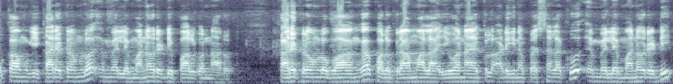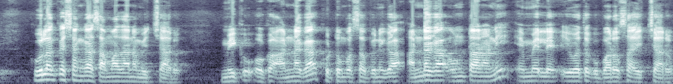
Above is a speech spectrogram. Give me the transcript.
ముఖాముఖి కార్యక్రమంలో ఎమ్మెల్యే మనోహర్ రెడ్డి పాల్గొన్నారు. కార్యక్రమంలో భాగంగా పలు గ్రామాల యువ నాయకులు అడిగిన ప్రశ్నలకు ఎమ్మెల్యే మనోరెడ్డి కూలంకషంగా సమాధానం ఇచ్చారు. మీకు ఒక అన్నగా కుటుంబ సభ్యునిగా అండగా ఉంటానని ఎమ్మెల్యే యువతకు భరోసా ఇచ్చారు.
